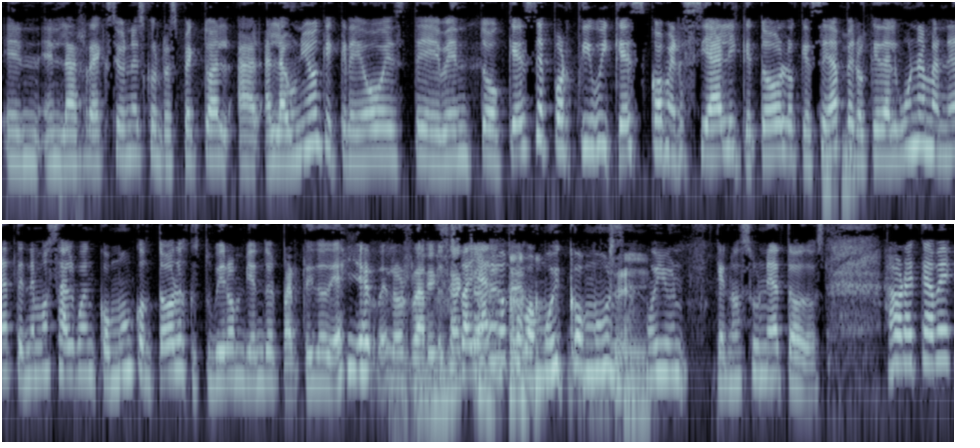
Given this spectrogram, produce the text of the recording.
en, en las reacciones con respecto al- a, a la unión que creó este evento, que es deportivo y que es comercial y que todo lo que sea, pero que de alguna manera tenemos algo en común con todos los que estuvieron viendo el partido de ayer de los Raptors. O sea, hay algo como muy común, Sí. muy un- que nos une a todos. Ahora cabe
